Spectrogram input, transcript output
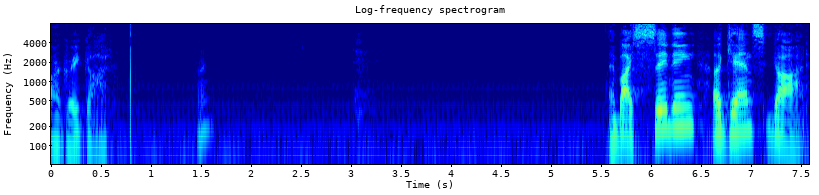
our great God. And by sinning against God,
